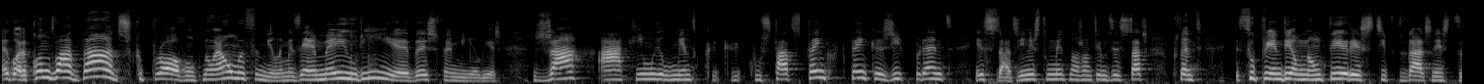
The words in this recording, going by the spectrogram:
Agora, quando há dados que provam que não é uma família, mas é a maioria das famílias, já há aqui um elemento que, que- que o Estado tem, tem que agir perante esses dados. E neste momento nós não temos esses dados, portanto, surpreendeu-me não ter este tipo de dados neste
